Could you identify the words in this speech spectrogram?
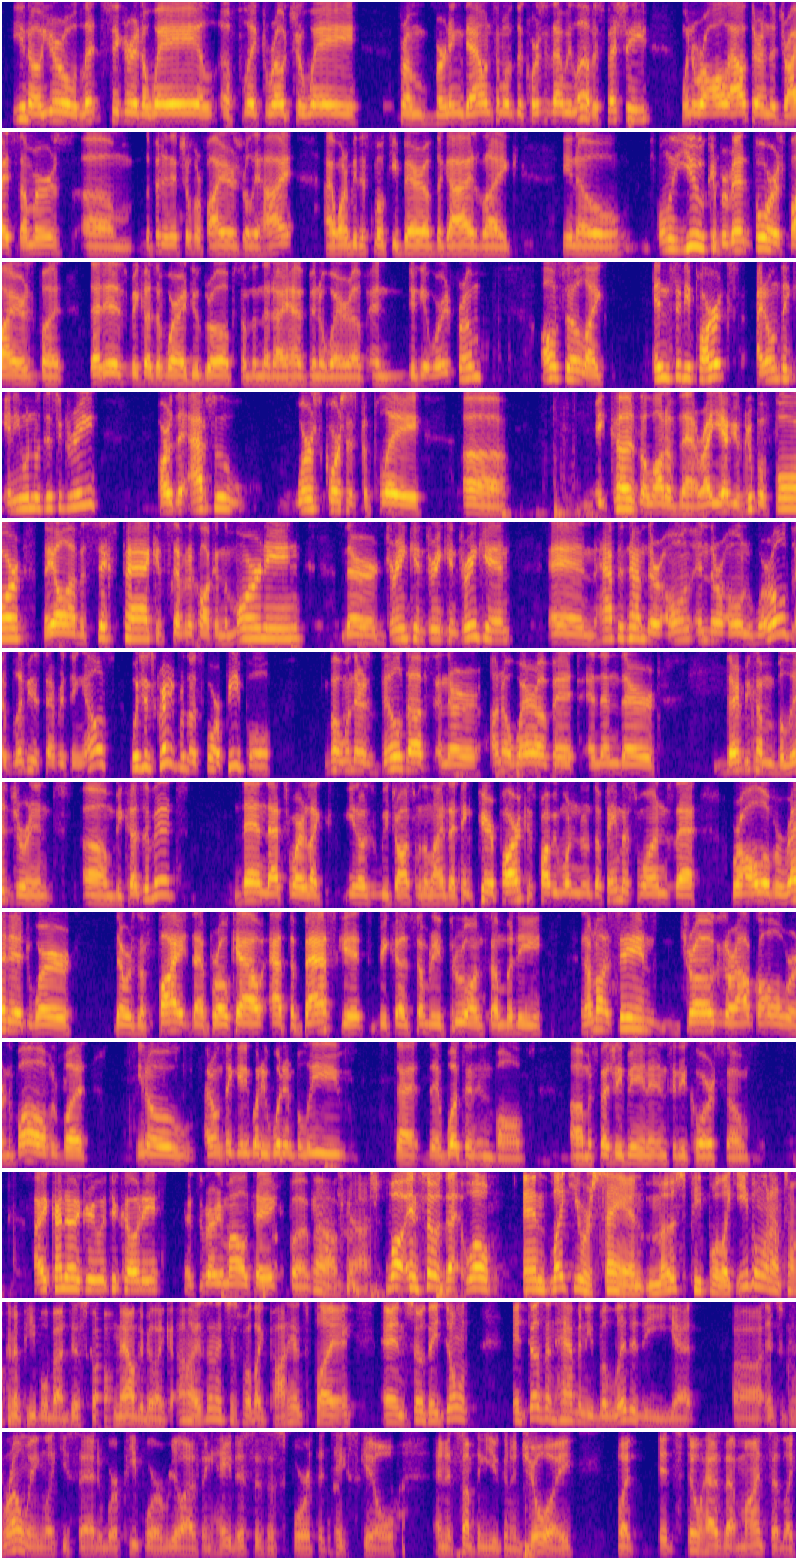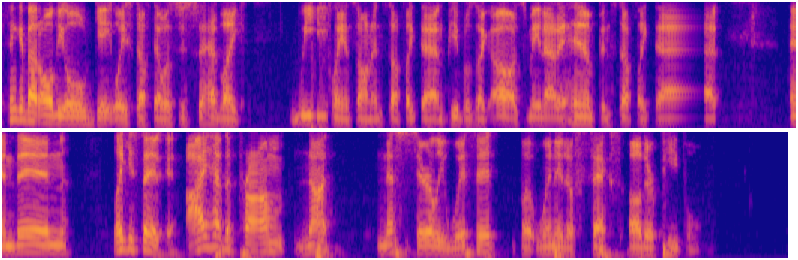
you know, you're a lit cigarette away, a, a flicked roach away from burning down some of the courses that we love, especially when we're all out there in the dry summers. Um, the potential for fire is really high. I want to be the smoky bear of the guys like, you know, only you can prevent forest fires, but that is because of where I do grow up, something that I have been aware of and do get worried from. Also, like in city parks, I don't think anyone would disagree, are the absolute worst courses to play uh because a lot of that, right? You have your group of four, they all have a six pack, it's seven o'clock in the morning, they're drinking, drinking, drinking, and half the time they're own in their own world, oblivious to everything else, which is great for those four people but when there's buildups and they're unaware of it and then they're they become belligerent um because of it then that's where like you know we draw some of the lines i think pier park is probably one of the famous ones that were all over reddit where there was a fight that broke out at the basket because somebody threw on somebody and i'm not saying drugs or alcohol were involved but you know i don't think anybody wouldn't believe that it wasn't involved um especially being an in-city course so I kind of agree with you, Cody. It's a very mild take, but Oh gosh. Well, and so that well, and like you were saying, most people like even when I'm talking to people about disc golf now, they'd be like, "Oh, isn't that just what like potheads play?" And so they don't. It doesn't have any validity yet. Uh, it's growing, like you said, where people are realizing, "Hey, this is a sport that takes skill, and it's something you can enjoy." But it still has that mindset. Like think about all the old gateway stuff that was just had like weed plants on it and stuff like that. And people's like, oh, it's made out of hemp and stuff like that. And then, like you said, I have the problem not necessarily with it, but when it affects other people.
